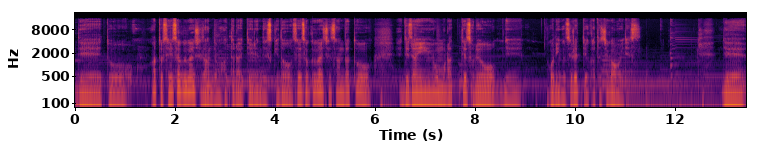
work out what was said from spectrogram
で、えっと、あと制作会社さんでも働いているんですけど、制作会社さんだとデザインをもらってそれを、ね、コーディングするっていう形が多いです。で、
